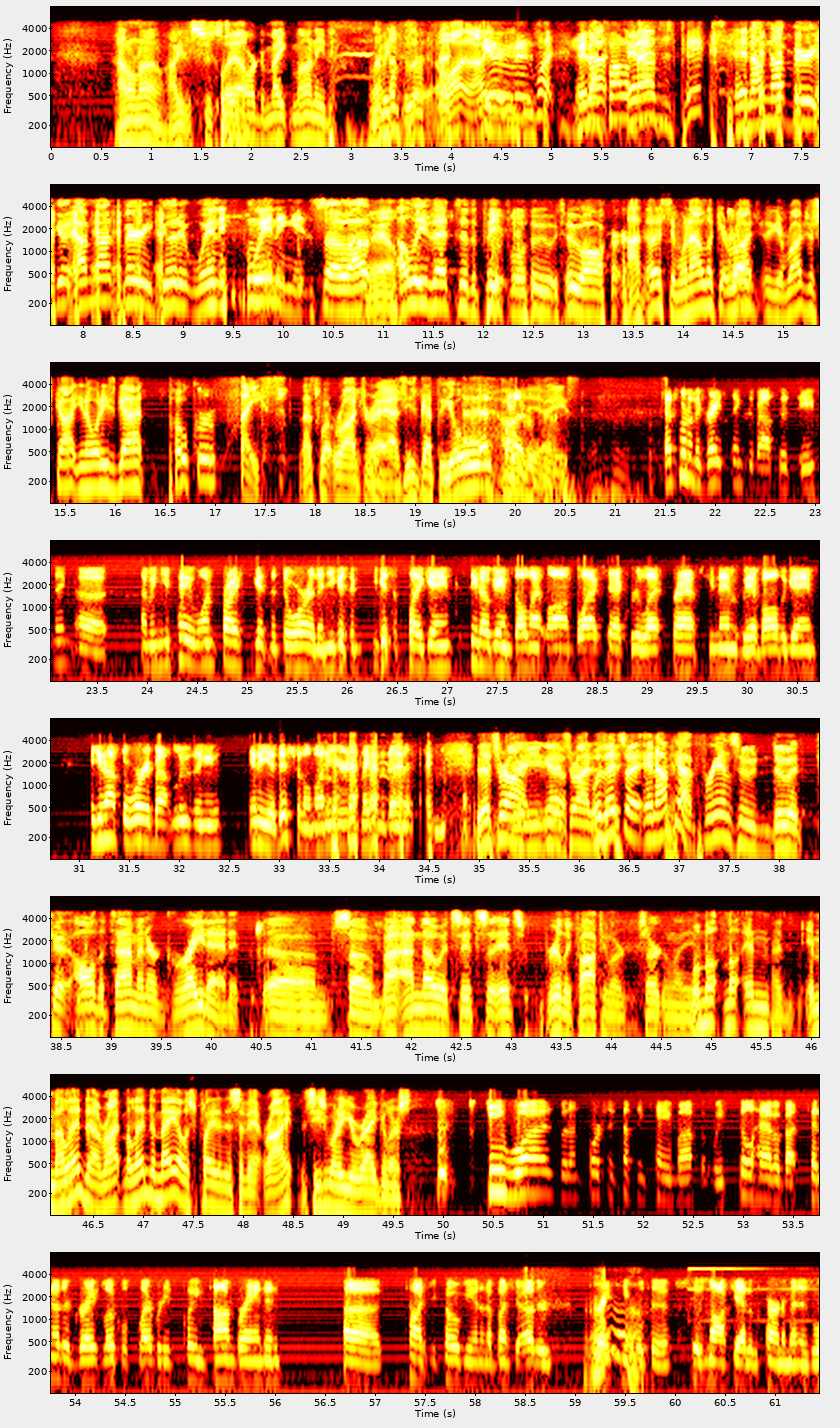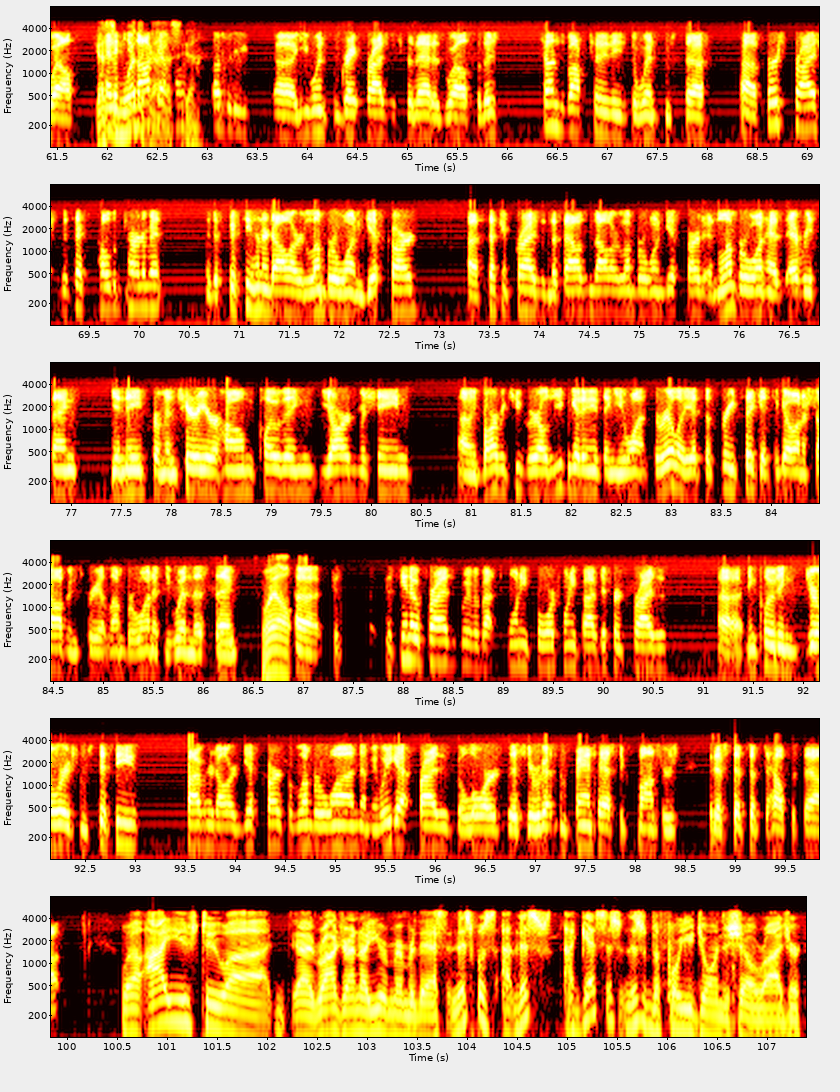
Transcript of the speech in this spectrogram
I don't know. I, it's just too hard to make money. Let me. oh, I, I, Yeah, man, what? You And don't I- follow and Baz's picks? and I'm not very good. I'm not very good at winning winning it. So I'll, Well. I'll leave that to the people who who are. I, listen, when I look at oh. Roger, Roger Scott, you know what he's got? Poker face. That's what Roger has. He's got the old That's poker the- face. That's one of the great things about this evening. Uh, I mean, you pay one price to get in the door, and then you get to you get to play games, casino games all night long, blackjack, roulette, craps, you name it. We have all the games, and you don't have to worry about losing any additional money. You're just making a donation. That's right. There you go. That's right. Well, that's a, and I've got friends who do it all the time and are great at it. Um, so I I know it's it's it's really popular. Certainly. well, Mel- Mel- and, and Melinda, right? Melinda Mayo's played in this event, right? She's one of your regulars. She was, but unfortunately something came up. But we still have about ten other great local celebrities, including Tom Brandon, uh, Todd Jacobian, and a bunch of other great Oh. people to, to knock out of the tournament as well. Got and if you knock guys, out one yeah. of the celebrities, uh, you win some great prizes for that as well. So there's tons of opportunities to win some stuff. Uh, first prize for the Texas Hold'em tournament is a fifteen hundred dollar Lumber One gift card. Uh, second prize is a thousand dollar Lumber One gift card, and Lumber One has everything you need from interior home, clothing, yard machines, I mean barbecue grills. You can get anything you want. So really, it's a free ticket to go on a shopping spree at Lumber One if you win this thing. Well, Uh, ca- casino prizes, we have about 24, 25 different prizes, uh, including jewelry from Sissy's, $500 gift card from Lumber One. I mean, we got prizes galore this year. We got some fantastic sponsors. that have stepped up to help us out. Well, I used to, uh, uh, Roger. I know you remember this, and this was uh, this. I guess this this was before you joined the show, Roger.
